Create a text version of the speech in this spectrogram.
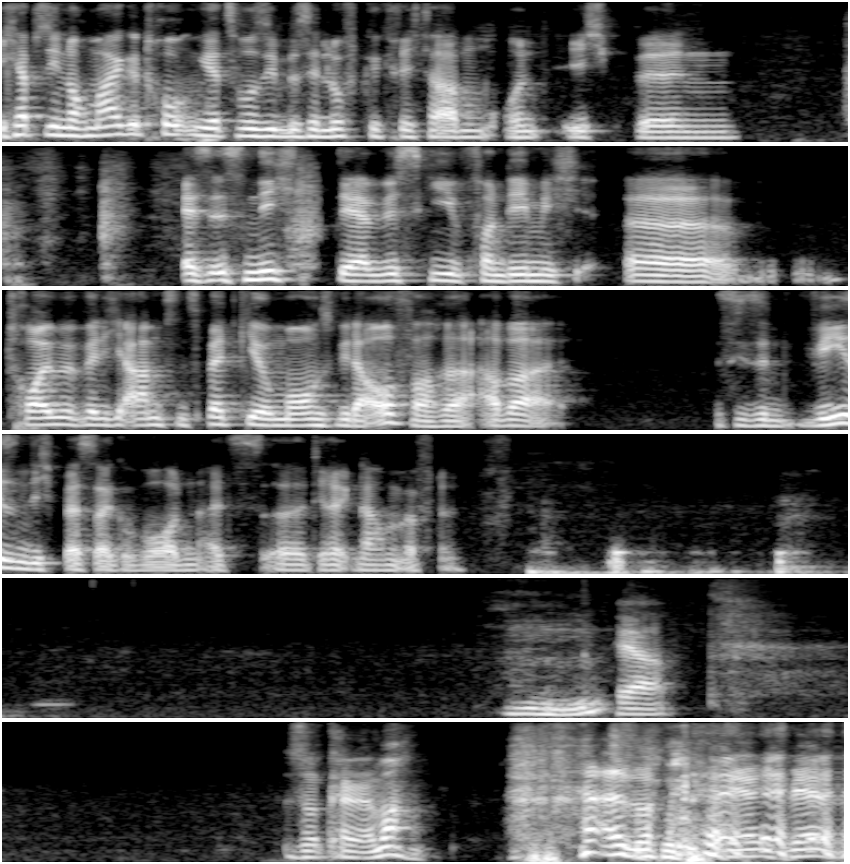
ich habe sie nochmal getrunken, jetzt wo sie ein bisschen Luft gekriegt haben und ich bin es ist nicht der Whisky, von dem ich äh, träume, wenn ich abends ins Bett gehe und morgens wieder aufwache, aber sie sind wesentlich besser geworden als äh, direkt nach dem Öffnen. Mhm. Ja. So können wir machen. also, ich wäre,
